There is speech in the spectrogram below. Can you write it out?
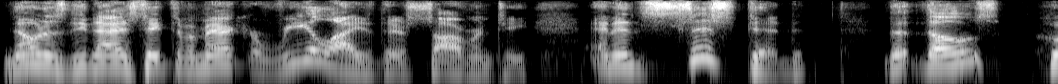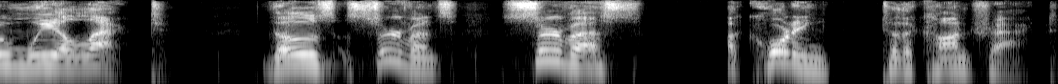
known as the United States of America realized their sovereignty and insisted that those whom we elect, those servants, serve us according to the contract?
